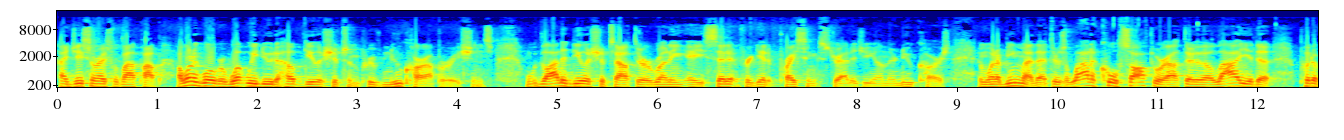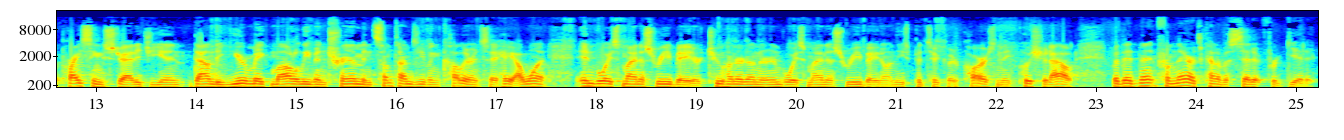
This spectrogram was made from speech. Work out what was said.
Hi, Jason Rice with LotPop. I want to go over what we do to help dealerships improve new car operations. A lot of dealerships out there are running a set it and forget it pricing strategy on their new cars. And what I mean by that, there's a lot of cool software out there that allow you to put a pricing strategy in down to year, make, model, even trim, and sometimes even color and say, hey, I want invoice minus rebate or 200 under invoice minus rebate on these particular cars, and they push it out. But then from there, it's kind of a set it, forget it.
